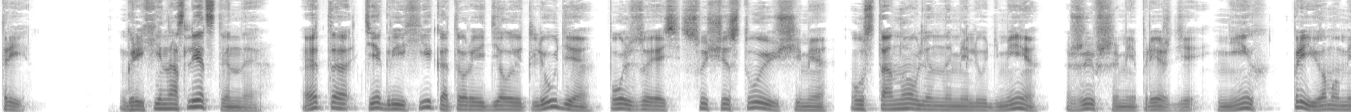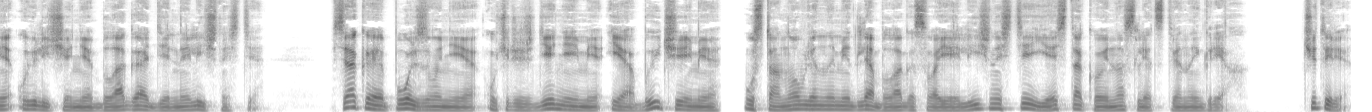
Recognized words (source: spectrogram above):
3. Грехи наследственные – это те грехи, которые делают люди, пользуясь существующими установленными людьми жившими прежде них, приемами увеличения блага отдельной личности. Всякое пользование учреждениями и обычаями, установленными для блага своей личности, есть такой наследственный грех. 4.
